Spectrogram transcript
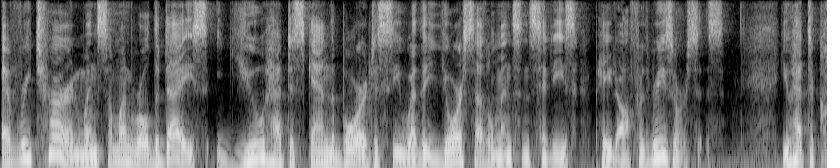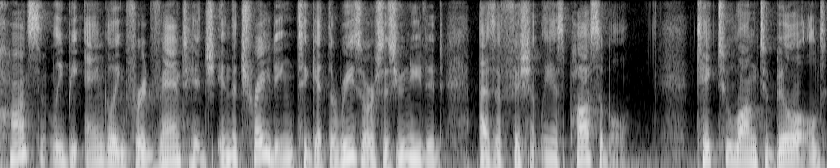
Every turn, when someone rolled the dice, you had to scan the board to see whether your settlements and cities paid off with resources. You had to constantly be angling for advantage in the trading to get the resources you needed as efficiently as possible. Take too long to build,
